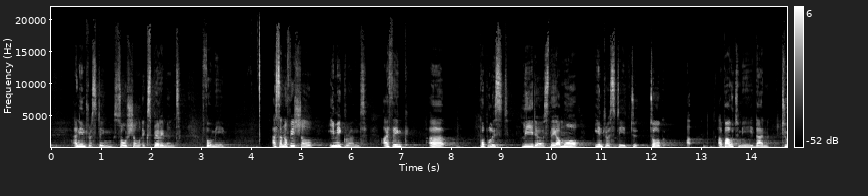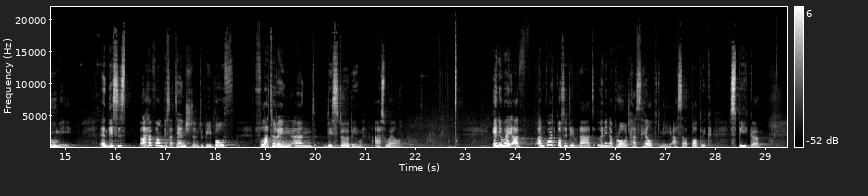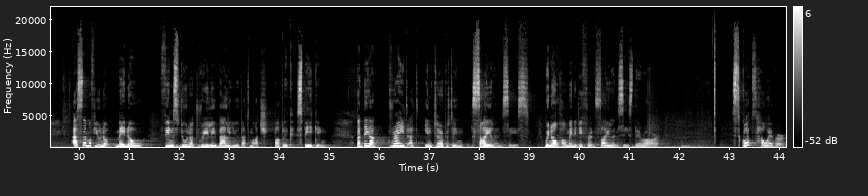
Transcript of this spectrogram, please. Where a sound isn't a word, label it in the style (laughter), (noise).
an interesting social experiment for me. As an official immigrant, I think uh, populist leaders, they are more interested to talk about me than to me. And this is, I have found this attention to be both flattering and disturbing as well. Anyway, i am quite positive that living abroad has helped me as a public speaker. As some of you know, may know, Finns do not really value that much public speaking, but they are great at interpreting silences. We know how many different silences there are. Scots, however,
